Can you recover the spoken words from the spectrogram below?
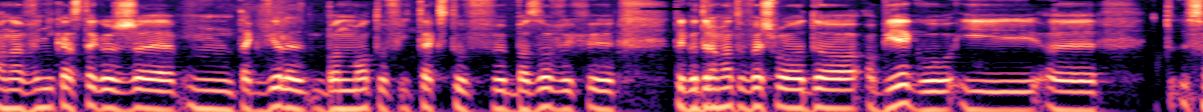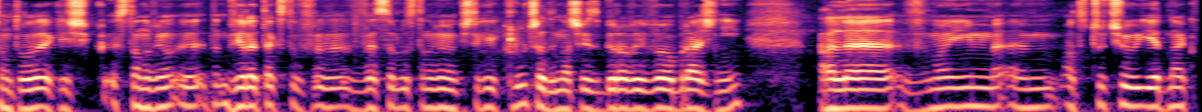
ona wynika z tego, że mm, tak wiele bonmotów i tekstów bazowych y, tego dramatu weszło do obiegu i y, są to jakieś, stanowią, y, wiele tekstów w weselu stanowią jakieś takie klucze do naszej zbiorowej wyobraźni, ale w moim odczuciu jednak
